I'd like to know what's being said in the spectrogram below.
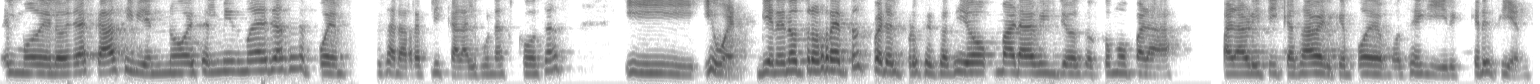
el modelo de acá, si bien no es el mismo de allá, se puede empezar a replicar algunas cosas. Y, bueno, vienen otros retos, pero el proceso ha sido maravilloso como para para ahorita saber que podemos seguir creciendo.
